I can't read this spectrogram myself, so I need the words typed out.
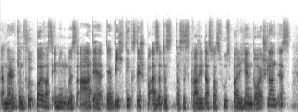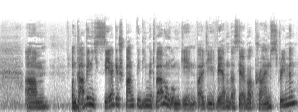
American Football, was in den USA der, der wichtigste Sport, also das, das ist quasi das, was Fußball Fußball hier in Deutschland ist. Ähm, und da bin ich sehr gespannt, wie die mit Werbung umgehen, weil die werden das ja über Prime streamen,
